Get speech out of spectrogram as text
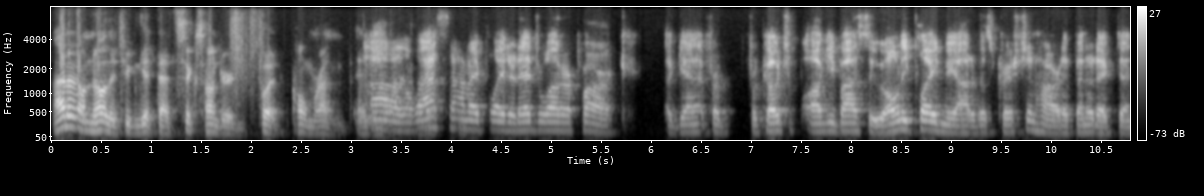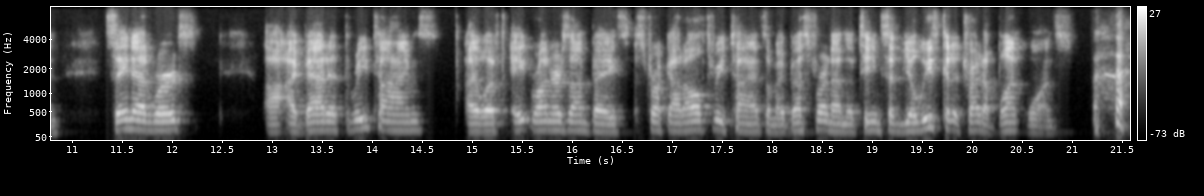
I don't know that you can get that 600 foot home run. Anymore. Uh, the last time I played at Edgewater Park, again for for Coach Augie Basu, who only played me out of his Christian heart at Benedictine, St. Edwards. Uh, I batted three times. I left eight runners on base, struck out all three times, and my best friend on the team said, "You at least could have tried a bunt once."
